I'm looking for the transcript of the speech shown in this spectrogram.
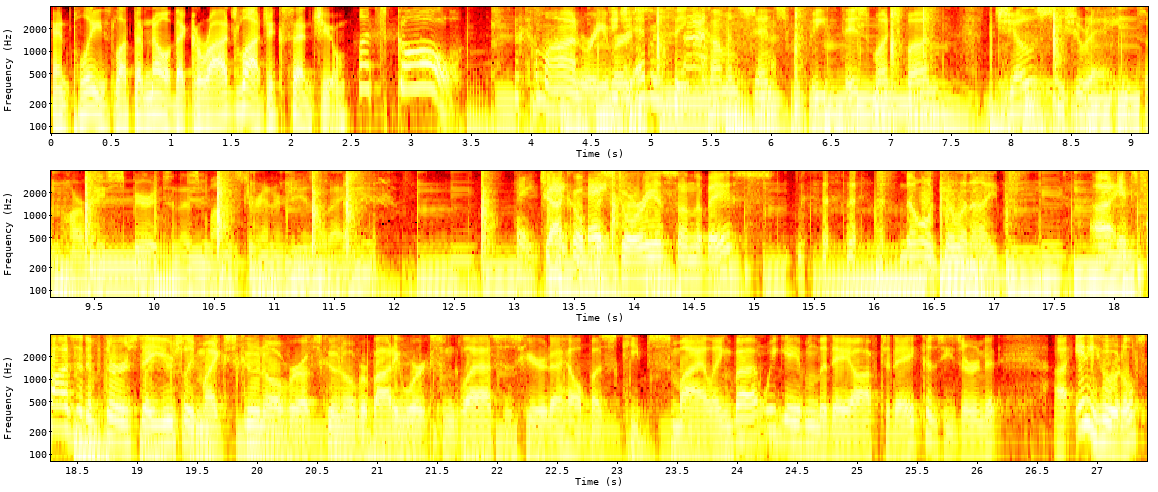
and please let them know that Garage Logic sent you. Let's go. Come on, Reavers. Did you ever think common sense would be this much fun? Joe Soucheray. Some Harmony spirits in this monster energy is what I need. Hey, Jocko hey, hey. Pastorius on the bass. No, Dylanite. Uh, it's Positive Thursday. Usually, Mike Schoonover of Schoonover Bodyworks and Glass is here to help us keep smiling, but we gave him the day off today because he's earned it. Uh, any hoodles,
